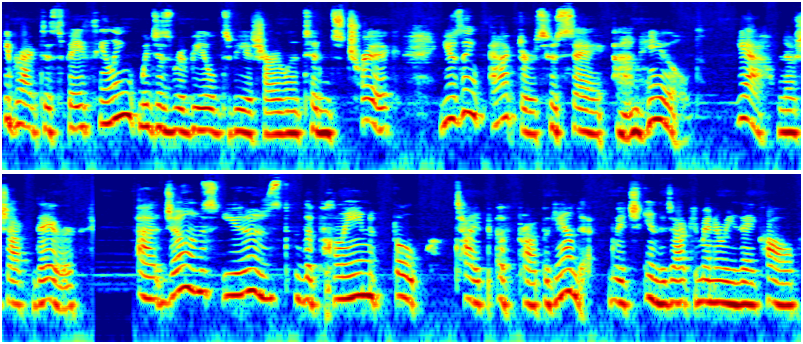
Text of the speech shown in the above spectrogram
He practiced faith healing, which is revealed to be a charlatan's trick, using actors who say, I'm healed. Yeah, no shock there. Uh, Jones used the plain folk type of propaganda, which in the documentary they call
